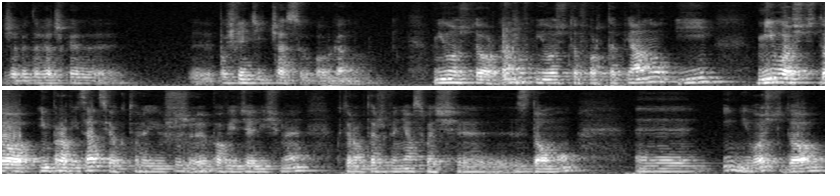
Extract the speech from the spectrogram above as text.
żeby troszeczkę yy, poświęcić czasu organom. Miłość do organów, miłość do fortepianu i miłość do improwizacji, o której już Mhm. e, powiedzieliśmy, którą też wyniosłeś e, z domu. e, I miłość do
